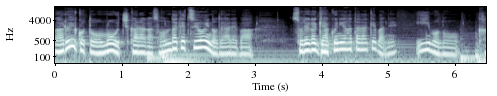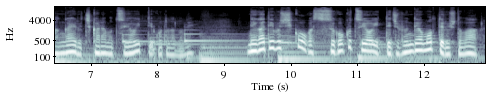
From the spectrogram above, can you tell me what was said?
悪いことを思う力がそんだけ強いのであればそれが逆に働けばねいいものを考える力も強いっていうことなのね。ネガティブ思考がすごく強いって自分で思ってる人は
